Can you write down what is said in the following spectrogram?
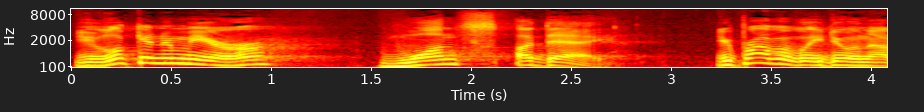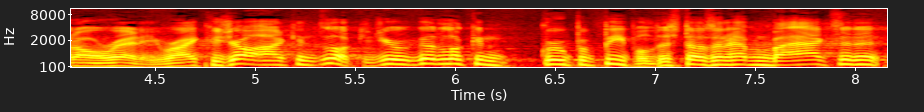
You look in the mirror once a day. You're probably doing that already, right? Because y'all, I can look. You're a good-looking group of people. This doesn't happen by accident.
